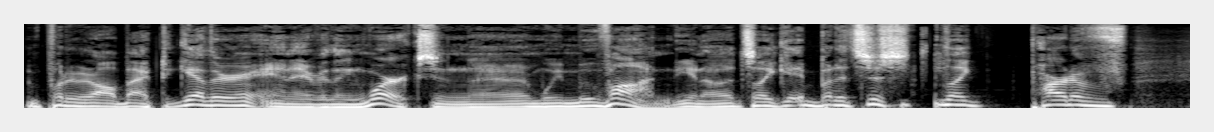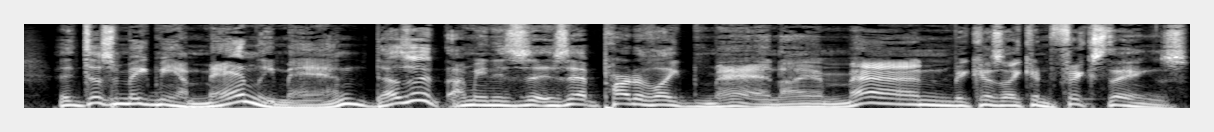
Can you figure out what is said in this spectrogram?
and put it all back together, and everything works, and uh, we move on. You know, it's like, but it's just like part of. It doesn't make me a manly man, does it? I mean, is is that part of like, man, I am man because I can fix things?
